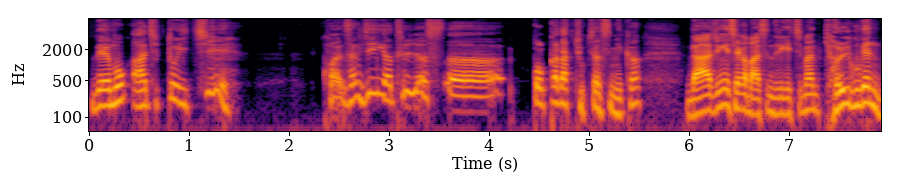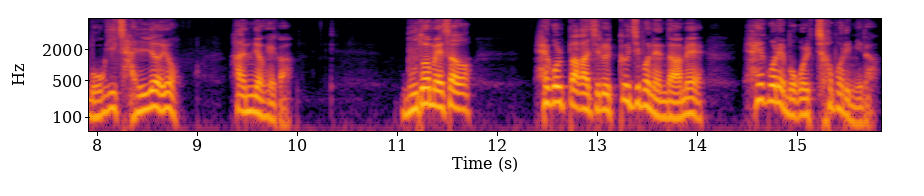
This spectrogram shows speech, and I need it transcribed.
내 목 아직도 있지. 관상쟁이가 틀렸어. 꼴까닥 죽지 않습니까? 나중에 제가 말씀드리겠지만 결국엔 목이 잘려요. 한명회가. 무덤에서 해골 바가지를 끄집어낸 다음에 해골의 목을 쳐버립니다.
